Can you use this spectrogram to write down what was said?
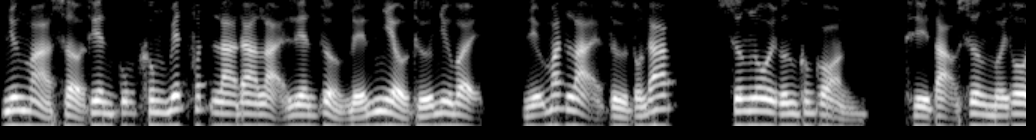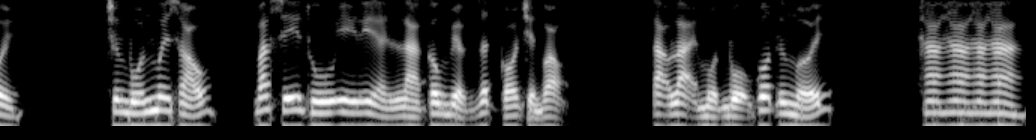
Nhưng mà sở thiên cũng không biết Phất La Đa lại liên tưởng đến nhiều thứ như vậy, nhíu mắt lại từ tốn đáp, xương lôi ưng không còn, thì tạo xương mới thôi. Chương 46, bác sĩ thú y là công việc rất có triển vọng. Tạo lại một bộ cốt ưng mới. Ha ha ha ha.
